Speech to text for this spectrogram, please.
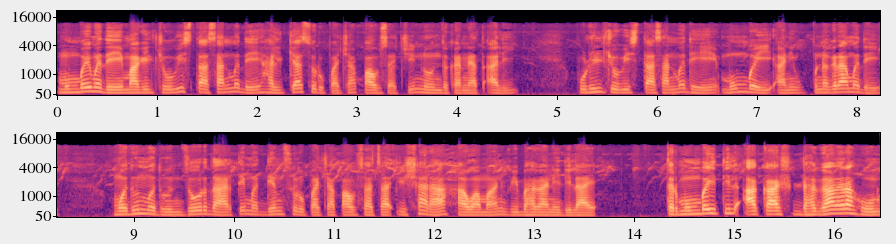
मुंबईमध्ये मागील चोवीस तासांमध्ये हलक्या स्वरूपाच्या पावसाची नोंद करण्यात आली. पुढील चोवीस तासांमध्ये मुंबई आणि उपनगरामध्ये मधूनमधून जोरदार ते मध्यम स्वरूपाच्या पावसाचा इशारा हवामान विभागाने दिला आहे तर मुंबईतील आकाश ढगाळ राहून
